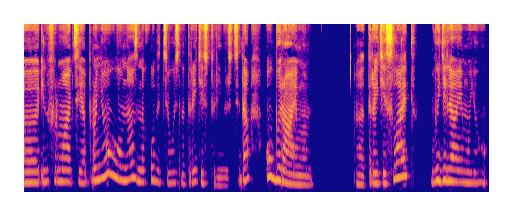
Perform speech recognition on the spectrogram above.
е, інформація про нього у нас знаходиться ось на третій сторіночці. Да? Обираємо е, третій слайд, виділяємо його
